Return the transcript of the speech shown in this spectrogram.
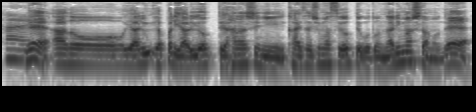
はい。ね、あの、やる、やっぱりやるよっていう話に開催しますよってことになりましたので、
